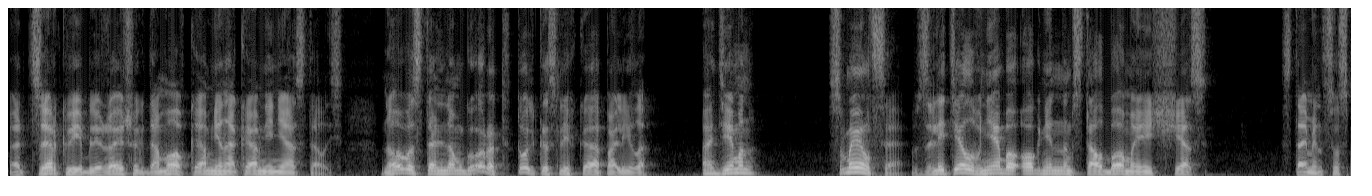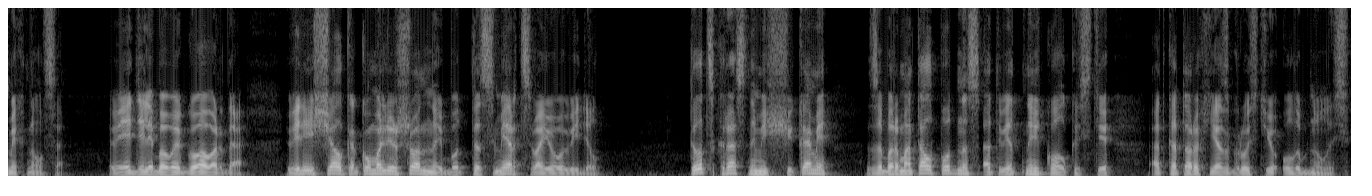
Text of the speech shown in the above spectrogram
От церкви и ближайших домов камня на камне не осталось но в остальном город только слегка опалило. А демон смылся, взлетел в небо огненным столбом и исчез. Стаминс усмехнулся. Видели бы вы Говарда. Верещал, как умалишенный, будто смерть свою увидел. Тот с красными щеками забормотал под нос ответные колкости, от которых я с грустью улыбнулась.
